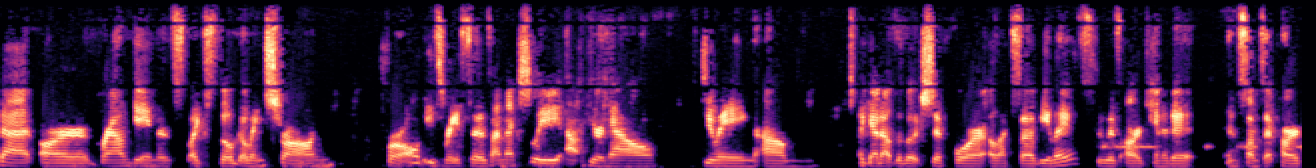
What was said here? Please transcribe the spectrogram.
that our ground game is like still going strong for all these races. I'm actually out here now doing um, a get out the vote shift for Alexa Aviles, who is our candidate in Sunset Park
